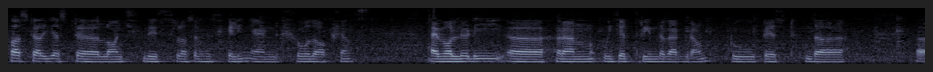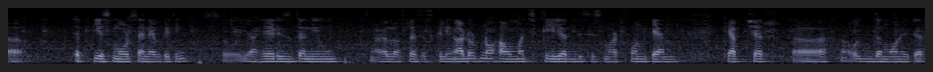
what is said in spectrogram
first I'll just uh, launch this lossless scaling and show the options. I've already uh, run Witcher 3 in the background to test the uh, FPS modes and everything. So yeah here is the new uh, lossless scaling I don't know how much clear this smartphone can capture the monitor.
